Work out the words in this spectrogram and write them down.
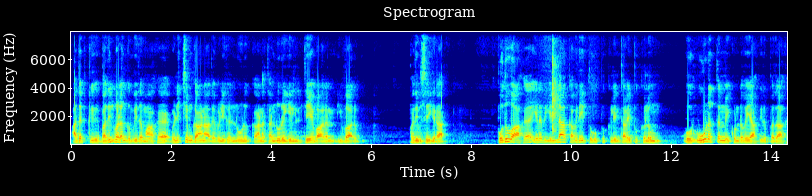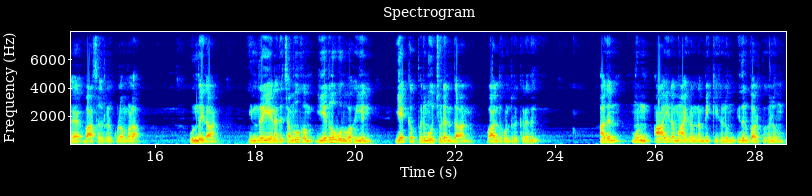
அதற்கு பதில் வழங்கும் விதமாக வெளிச்சம் காணாத வெளிகள் நூலுக்கான தன்னுரையில் ஜெயபாலன் இவ்வாறு பதிவு செய்கிறார். பொதுவாக எனது எல்லா கவிதை தொகுப்புகளின் தலைப்புகளும் ஓர் ஊனத்தன்மை கொண்டவையாக இருப்பதாக வாசகர்கள் குழம்பலாம். உண்மைதான். இன்றைய எனது சமூகம் ஏதோ ஒரு வகையில் ஏக்கப் பெருமூச்சுடன் தான் வாழ்ந்து கொண்டிருக்கிறது. அதன் முன் ஆயிரம் ஆயிரம் நம்பிக்கைகளும் எதிர்பார்ப்புகளும்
